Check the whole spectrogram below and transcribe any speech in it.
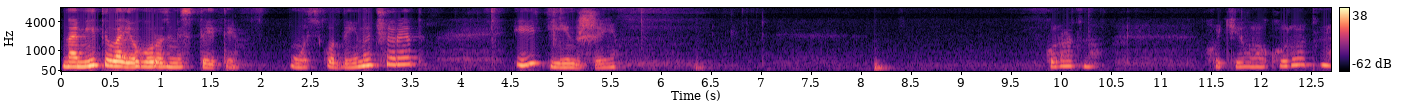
намітила його розмістити. Ось один очерет і інший. Акуратно. Хотіла акуратно,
